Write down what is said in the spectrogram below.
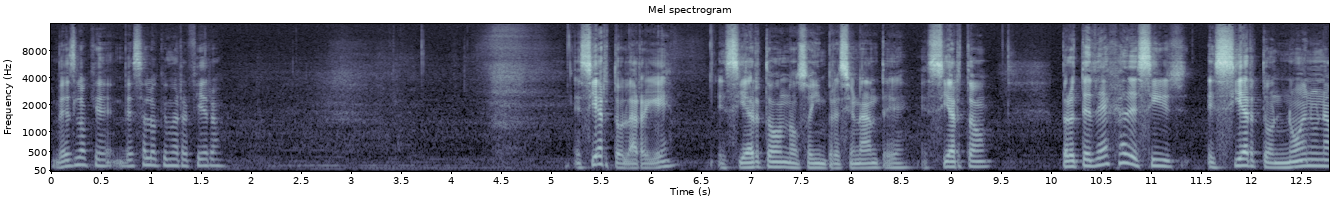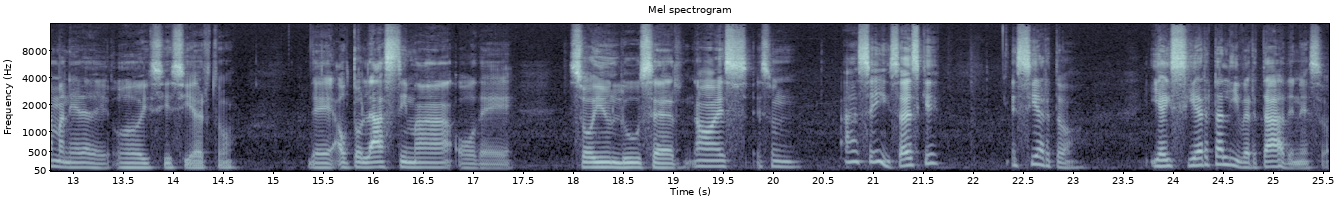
¿Ves, lo que, ¿Ves a lo que me refiero? es cierto, la regué, es cierto, no soy impresionante, es cierto, pero te deja decir es cierto, no en una manera de, ay, sí es cierto, de autolástima o de soy un loser. No, es, es un, ah, sí, ¿sabes qué? Es cierto. Y hay cierta libertad en eso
